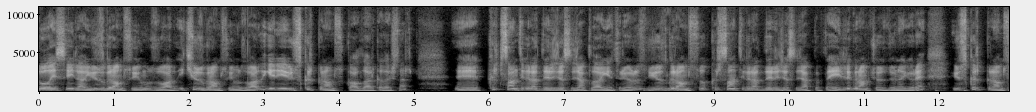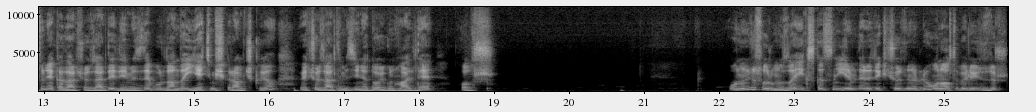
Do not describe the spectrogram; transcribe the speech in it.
Dolayısıyla 100 gram suyumuz vardı. 200 gram suyumuz vardı. Geriye 140 gram su kaldı arkadaşlar. 40 santigrat derece sıcaklığa getiriyoruz. 100 gram su 40 santigrat derece sıcaklıkta 50 gram çözdüğüne göre 140 gram su ne kadar çözer dediğimizde buradan da 70 gram çıkıyor ve çözeltimiz yine doygun halde olur. 10. sorumuzda x katısının 20 derecedeki çözünürlüğü 16 bölü 100'dür.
